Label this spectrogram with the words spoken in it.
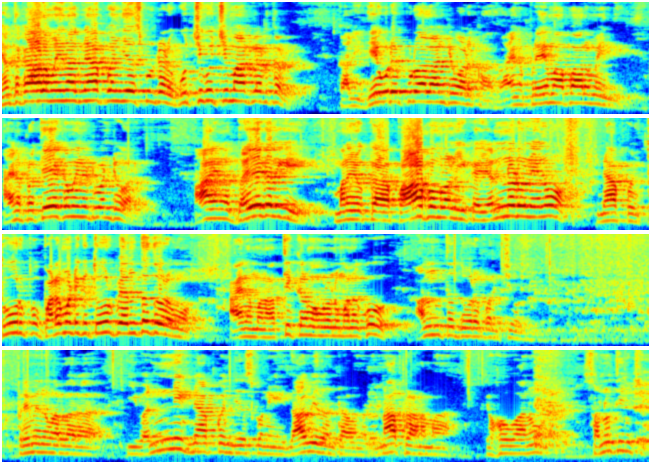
ఎంతకాలమైనా జ్ఞాపకం చేసుకుంటాడు. గుచ్చి గుచ్చి మాట్లాడతాడు. కానీ దేవుడు ఎప్పుడు అలాంటి వాడు కాదు. ఆయన ప్రేమ అపారమైంది ఆయన ప్రత్యేకమైనటువంటి వాడు. ఆయన దయగలిగి మన యొక్క పాపములను ఇక ఎన్నడూ నేను జ్ఞాపకం తూర్పు పడమటికి తూర్పు ఎంత దూరమో ఆయన మన అతిక్రమములను మనకు అంత దూరపరిచి ఉంది. ప్రేమైన వాళ్ళారా ఇవన్నీ జ్ఞాపకం చేసుకొని దావీదంటా ఉన్నాడు నా ప్రాణమా? యహోవాను సనుతించు.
